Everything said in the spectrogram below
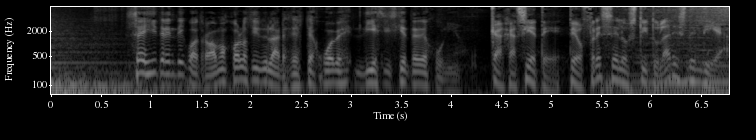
6 y 34, vamos con los titulares de este jueves 17 de junio. Caja 7 te ofrece los titulares del día.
